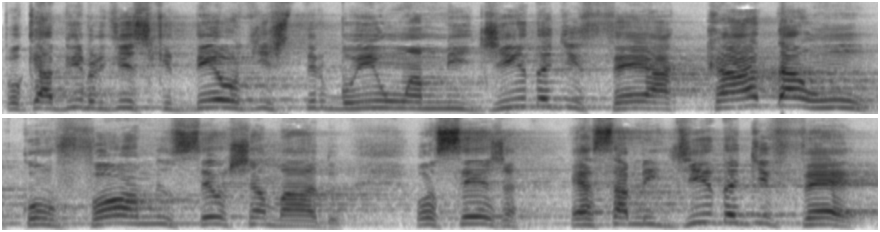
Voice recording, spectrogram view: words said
porque a Bíblia diz que Deus distribuiu uma medida de fé a cada um, conforme o seu chamado. Ou seja, essa medida de fé,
